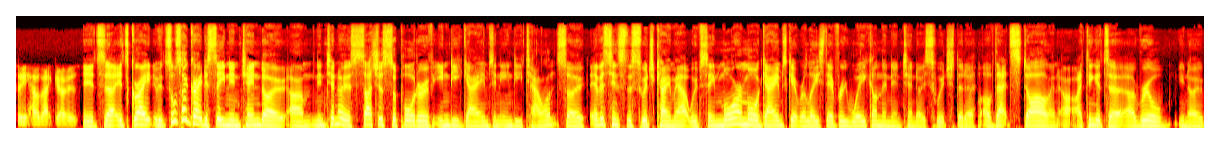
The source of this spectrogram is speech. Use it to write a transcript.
see how that goes. It's uh, it's great. It's also great to see Nintendo. Um, Nintendo is such a supporter of indie games and indie talent. So ever since the Switch came out, we've seen more and more games get released every week on the Nintendo Switch that are of that style. And I think it's a, a real, you know,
